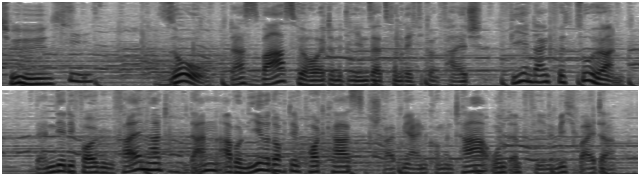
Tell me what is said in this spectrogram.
Tschüss. Tschüss. So, das war's für heute mit Jenseits von Richtig und Falsch. Vielen Dank fürs Zuhören. Wenn dir die Folge gefallen hat, dann abonniere doch den Podcast, schreib mir einen Kommentar und empfehle mich weiter.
